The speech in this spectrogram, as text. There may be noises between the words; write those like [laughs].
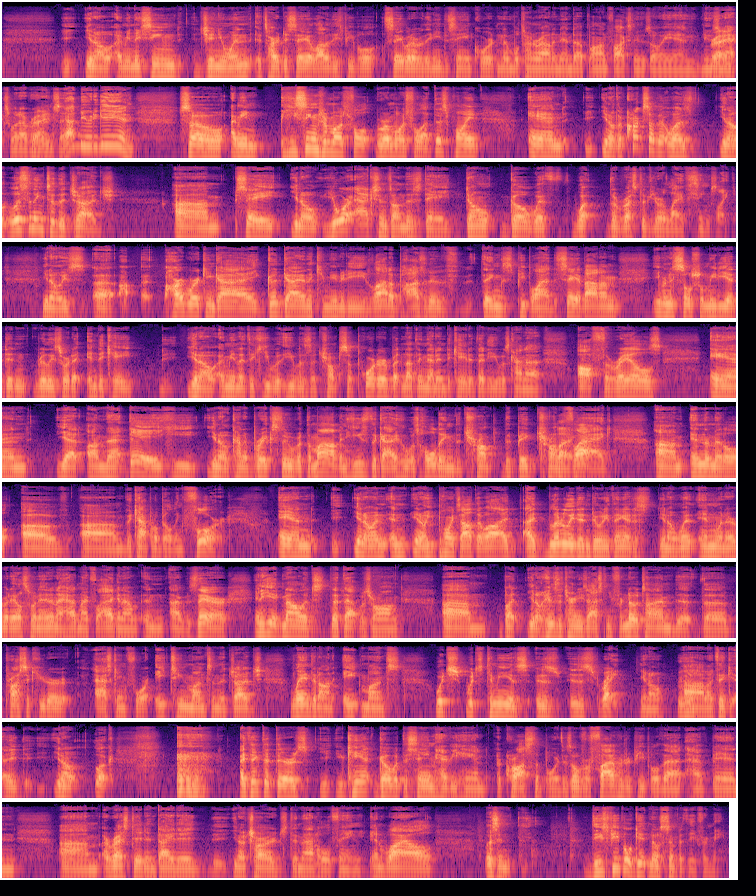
you know, I mean, they seemed genuine. It's hard to say. A lot of these people say whatever they need to say in court, and then we'll turn around and end up on Fox News, OAN, Newsmax, Right, whatever, right. and say, "I'll do it again." So, I mean, he seems remorseful, remorseful at this point, and you know, the crux of it was, you know, listening to the judge um, say, you know, your actions on this day don't go with what the rest of your life seems like. You know, he's a hardworking guy, good guy in the community, a lot of positive things people had to say about him. Even his social media didn't really sort of indicate, you know, I mean, I think he was he was a Trump supporter, but nothing that indicated that he was kind of off the rails. And yet on that day, he, you know, kind of breaks through with the mob, and he's the guy who was holding the Trump, the big Trump Flag, flag, um, in the middle of um, the Capitol building floor. And you know, and, and you know, he points out that well, I I literally didn't do anything. I just you know went in when everybody else went in, and I had my flag, and I and I was there. And he acknowledged that that was wrong. Um, but you know, his attorney's asking for no time. The the prosecutor asking for 18 months, and the judge landed on eight months, which which to me is is is right. You know, um, I think I, you know, look. [clears throat] I think that there's you, you can't go with the same heavy hand across the board. There's over 500 people that have been um, arrested, indicted, you know, charged, and that whole thing. And while, listen, these people get no sympathy from me,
